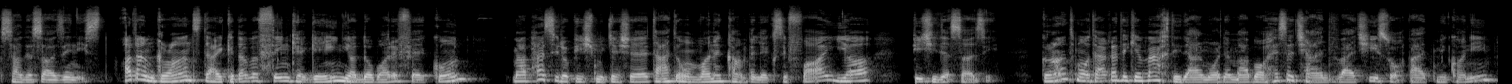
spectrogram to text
ساده سازی نیست. آدم گرانت در کتاب Think Again یا دوباره فکر کن مبحثی رو پیش می‌کشه تحت عنوان complexify یا پیچیده سازی. گرانت معتقده که وقتی در مورد مباحث چند وجهی صحبت می‌کنیم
